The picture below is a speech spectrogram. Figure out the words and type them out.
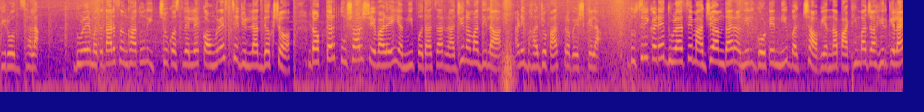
विरोध झाला. धुळे मतदारसंघातून इच्छुक असलेले काँग्रेसचे जिल्हाध्यक्ष डॉक्टर तुषार शेवाळे यांनी पदाचा राजीनामा दिला आणि भाजपात प्रवेश केला. दुसरीकडे धुळ्याचे माजी आमदार अनिल गोटेंनी बच्चाव यांना पाठिंबा जाहीर केलाय.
